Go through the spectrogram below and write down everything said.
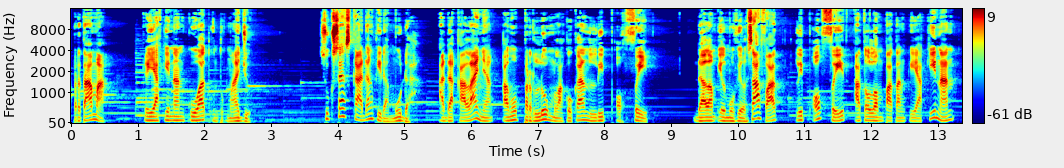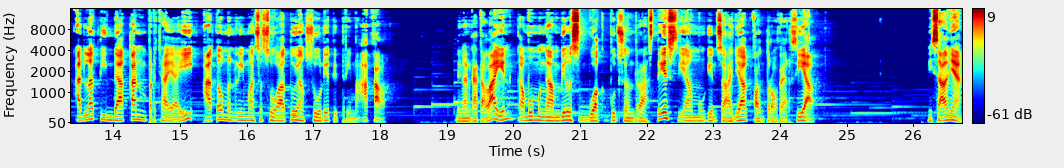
Pertama, keyakinan kuat untuk maju. Sukses kadang tidak mudah. Ada kalanya kamu perlu melakukan leap of faith. Dalam ilmu filsafat, leap of faith atau lompatan keyakinan adalah tindakan mempercayai atau menerima sesuatu yang sulit diterima akal. Dengan kata lain, kamu mengambil sebuah keputusan drastis yang mungkin saja kontroversial. Misalnya,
